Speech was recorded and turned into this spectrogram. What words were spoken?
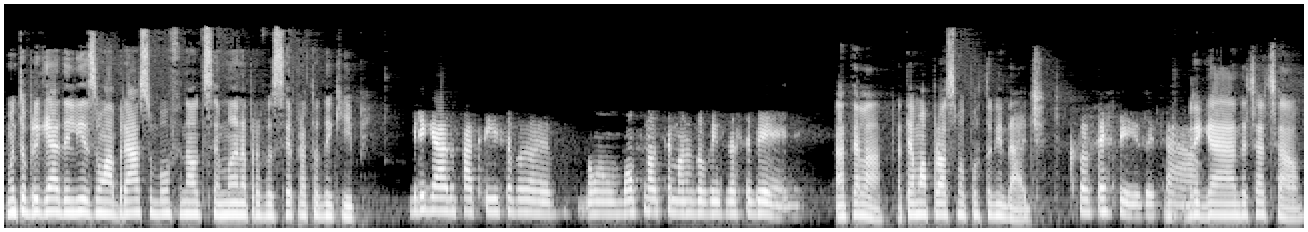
Muito obrigada, Elisa. Um abraço, um bom final de semana para você e para toda a equipe. Obrigada, Patrícia. Um bom final de semana aos ouvintes da CBN. Até lá. Até uma próxima oportunidade. Com certeza. Tchau. Obrigada. Tchau, tchau.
